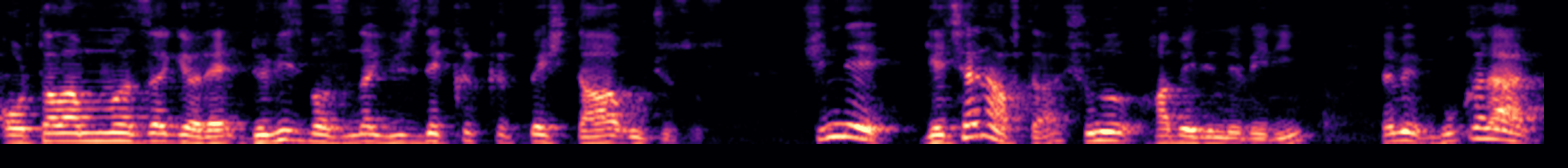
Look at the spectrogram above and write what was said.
ortalamamıza göre döviz bazında %40-45 daha ucuzuz. Şimdi geçen hafta şunu haberini de vereyim. Tabii bu kadar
